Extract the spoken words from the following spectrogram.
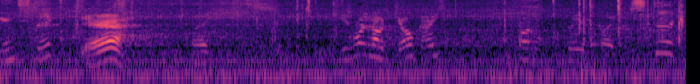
inch thick. Yeah. Like these weren't no joke. I thought they like Stick.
